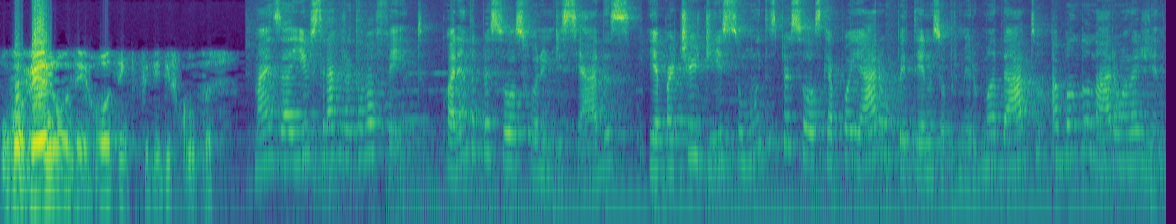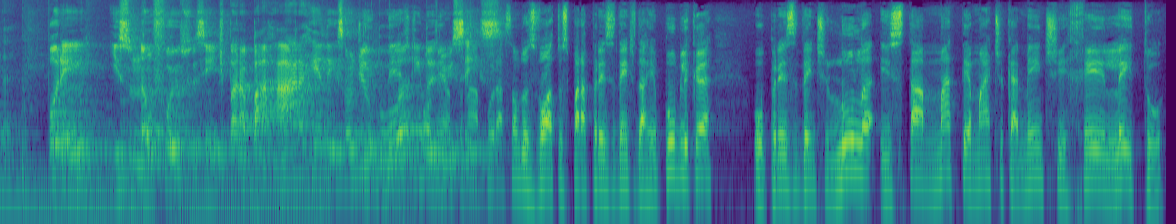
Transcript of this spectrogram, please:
O governo, onde errou, tem que pedir desculpas. Mas aí o estrago já estava feito. 40 pessoas foram indiciadas e a partir disso, muitas pessoas que apoiaram o PT no seu primeiro mandato abandonaram a legenda. Porém, isso não foi o suficiente para barrar a reeleição de Lula em momento, 2006. Na apuração dos votos para presidente da República, o presidente Lula está matematicamente reeleito.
